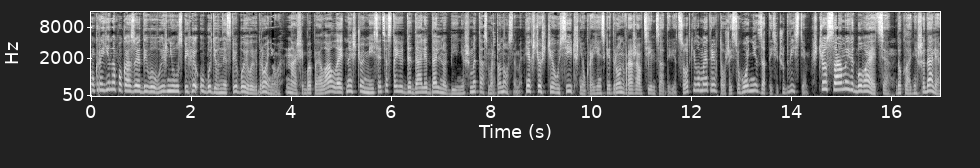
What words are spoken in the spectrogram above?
Україна показує дивовижні успіхи у будівництві бойових дронів. Наші БПЛА ледь не щомісяця стають дедалі дальнобійнішими та смертоносними. Якщо ще у січні український дрон вражав ціль за 900 кілометрів, то вже сьогодні за 1200. Що саме відбувається? Докладніше далі.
